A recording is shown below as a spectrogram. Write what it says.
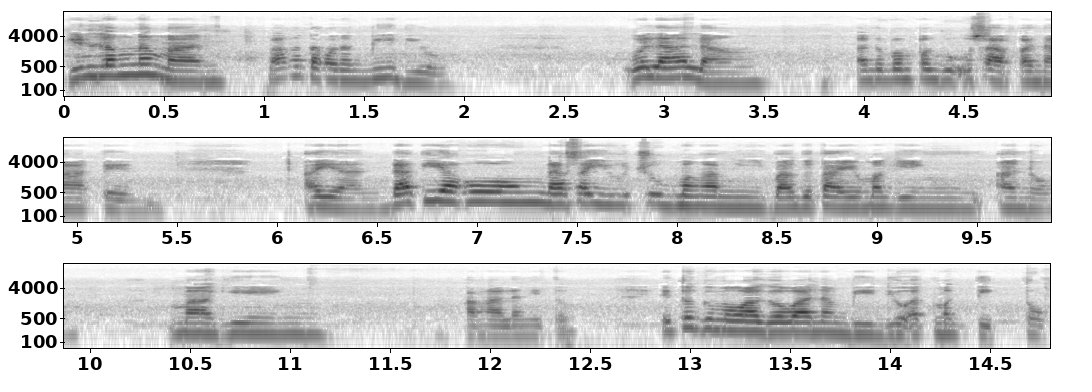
Yun lang naman. Bakit ako nag-video? Wala lang. Ano bang pag-uusapan natin? Ayan. Dati akong nasa YouTube mga mi bago tayo maging, ano, maging, pangalan nito. Ito gumawa-gawa ng video at mag-TikTok.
